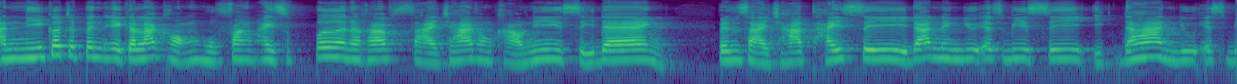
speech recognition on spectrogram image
อันนี้ก็จะเป็นเอกลักษณ์ของหูฟัง iSuper นะครับ สายชาร์จของเขานี่สีแดง เป็นสายชาร์จ Type C ด้านหนึ่ง USB C อีกด้าน USB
